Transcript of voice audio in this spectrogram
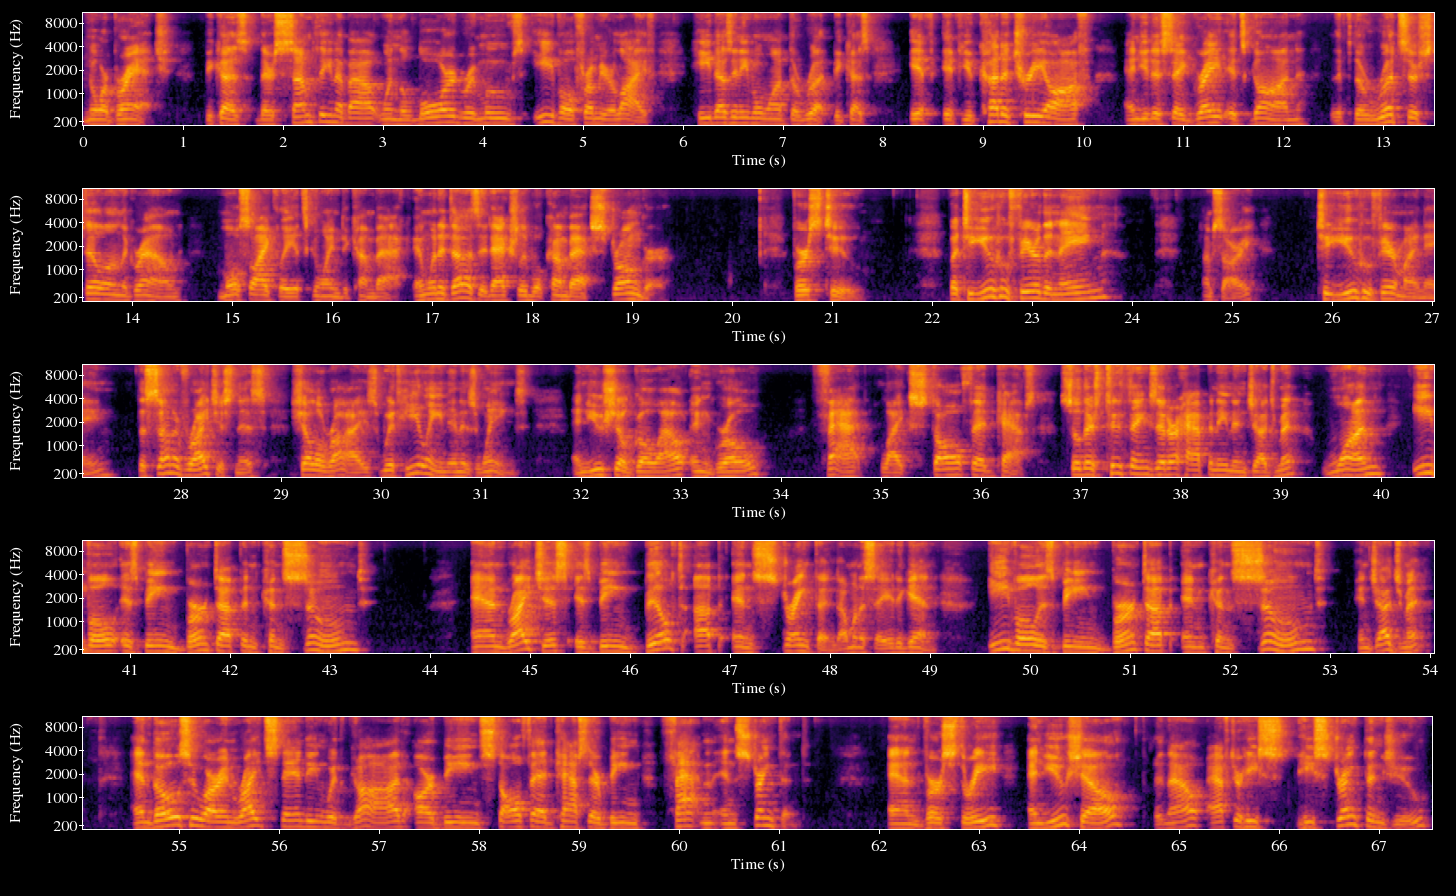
nor branch because there's something about when the Lord removes evil from your life, he doesn't even want the root because if if you cut a tree off and you just say great it's gone, if the roots are still in the ground, most likely it's going to come back. And when it does, it actually will come back stronger. Verse 2. But to you who fear the name, I'm sorry, to you who fear my name, the Son of Righteousness shall arise with healing in his wings, and you shall go out and grow fat like stall fed calves. So there's two things that are happening in judgment. One, evil is being burnt up and consumed, and righteous is being built up and strengthened. I'm going to say it again. Evil is being burnt up and consumed in judgment, and those who are in right standing with God are being stall fed calves, they're being fattened and strengthened. And verse three, and you shall, now after he, he strengthens you,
